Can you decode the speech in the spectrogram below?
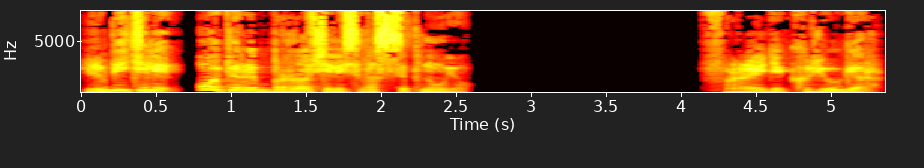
Любители оперы бросились в рассыпную. Фредди Крюгер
